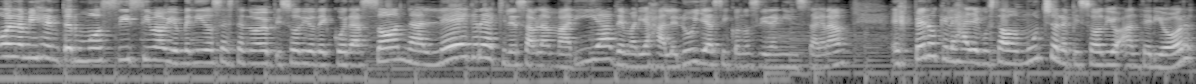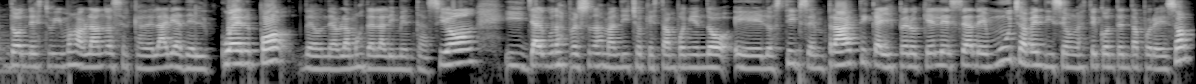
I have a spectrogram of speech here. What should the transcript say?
Hola mi gente hermosísima, bienvenidos a este nuevo episodio de Corazón Alegre. Aquí les habla María de María Aleluya, así conocida en Instagram. Espero que les haya gustado mucho el episodio anterior, donde estuvimos hablando acerca del área del cuerpo, de donde hablamos de la alimentación y ya algunas personas me han dicho que están poniendo eh, los tips en práctica y espero que les sea de mucha bendición, estoy contenta por eso.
